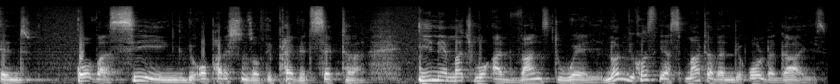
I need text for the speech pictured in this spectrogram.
and overseeing the operations of the private sector in a much more advanced way. Not because they are smarter than the older guys,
